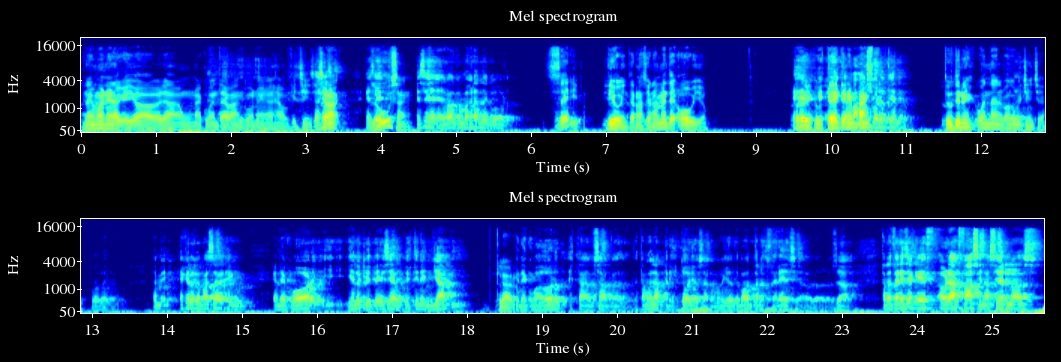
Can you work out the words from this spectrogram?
No hay manera que yo abra una cuenta de banco una vez a un Pichinchis. Ese- ¿Lo usan? Ese es el banco más grande de Ecuador. ¿Serio? Digo, internacionalmente, obvio. Pero Es es que el- ustedes es el tienen banco. tienen. ¿Tú tienes cuenta en el Banco No Pichincha? no tengo. También, es que lo que pasa en, en Ecuador, y, y es lo que yo te decía, ustedes tienen Yapi. Claro. En Ecuador está, o sea, estamos en la prehistoria, o sea, como que yo te pago transferencia, bro, O sea, transferencia que es ahora fácil hacerlas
